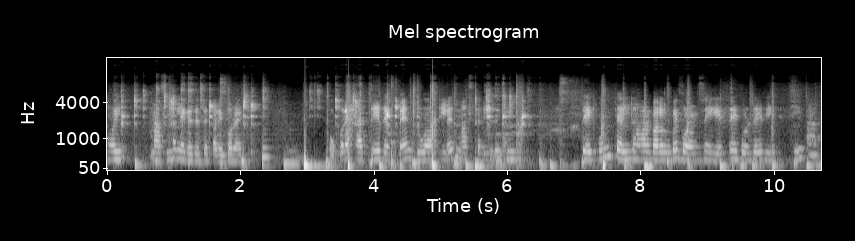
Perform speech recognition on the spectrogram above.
হয় মাছটা লেগে যেতে পারে কড়াই উপরে হাত দিয়ে দেখবেন ধোয়া উঠলে মাছটা দিয়ে দেবেন। দেখুন, তেলটা আমার ভালোভাবে গরম হয়ে গেছে। এই পর্যায়ে দিয়ে দিচ্ছি মাছ।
